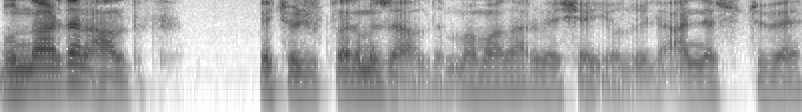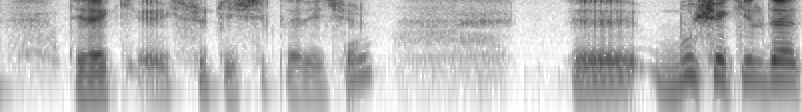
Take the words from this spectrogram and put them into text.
bunlardan aldık. Ve çocuklarımız aldı mamalar ve şey yoluyla anne sütü ve direkt e, süt içtikleri için. E, bu şekilde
